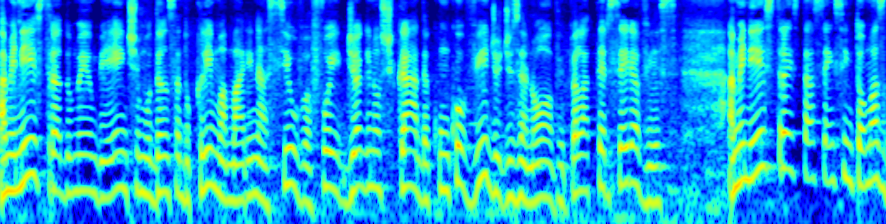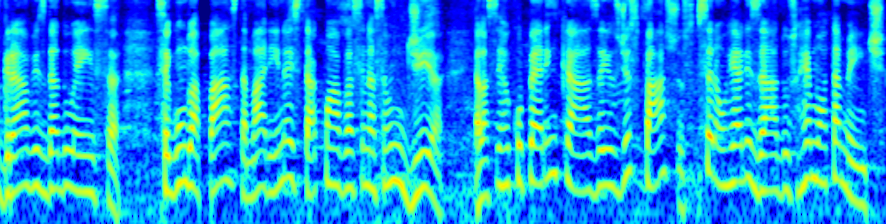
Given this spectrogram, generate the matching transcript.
A ministra do Meio Ambiente e Mudança do Clima, Marina Silva, foi diagnosticada com Covid-19 pela terceira vez. A ministra está sem sintomas graves da doença. Segundo a pasta, Marina está com a vacinação em dia. Ela se recupera em casa e os despachos serão realizados remotamente.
